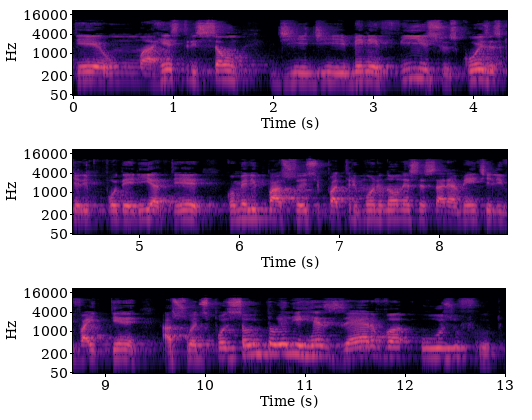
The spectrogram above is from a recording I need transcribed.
ter uma restrição de, de benefícios, coisas que ele poderia ter, como ele passou esse patrimônio, não necessariamente ele vai ter à sua disposição, então ele reserva o usufruto.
